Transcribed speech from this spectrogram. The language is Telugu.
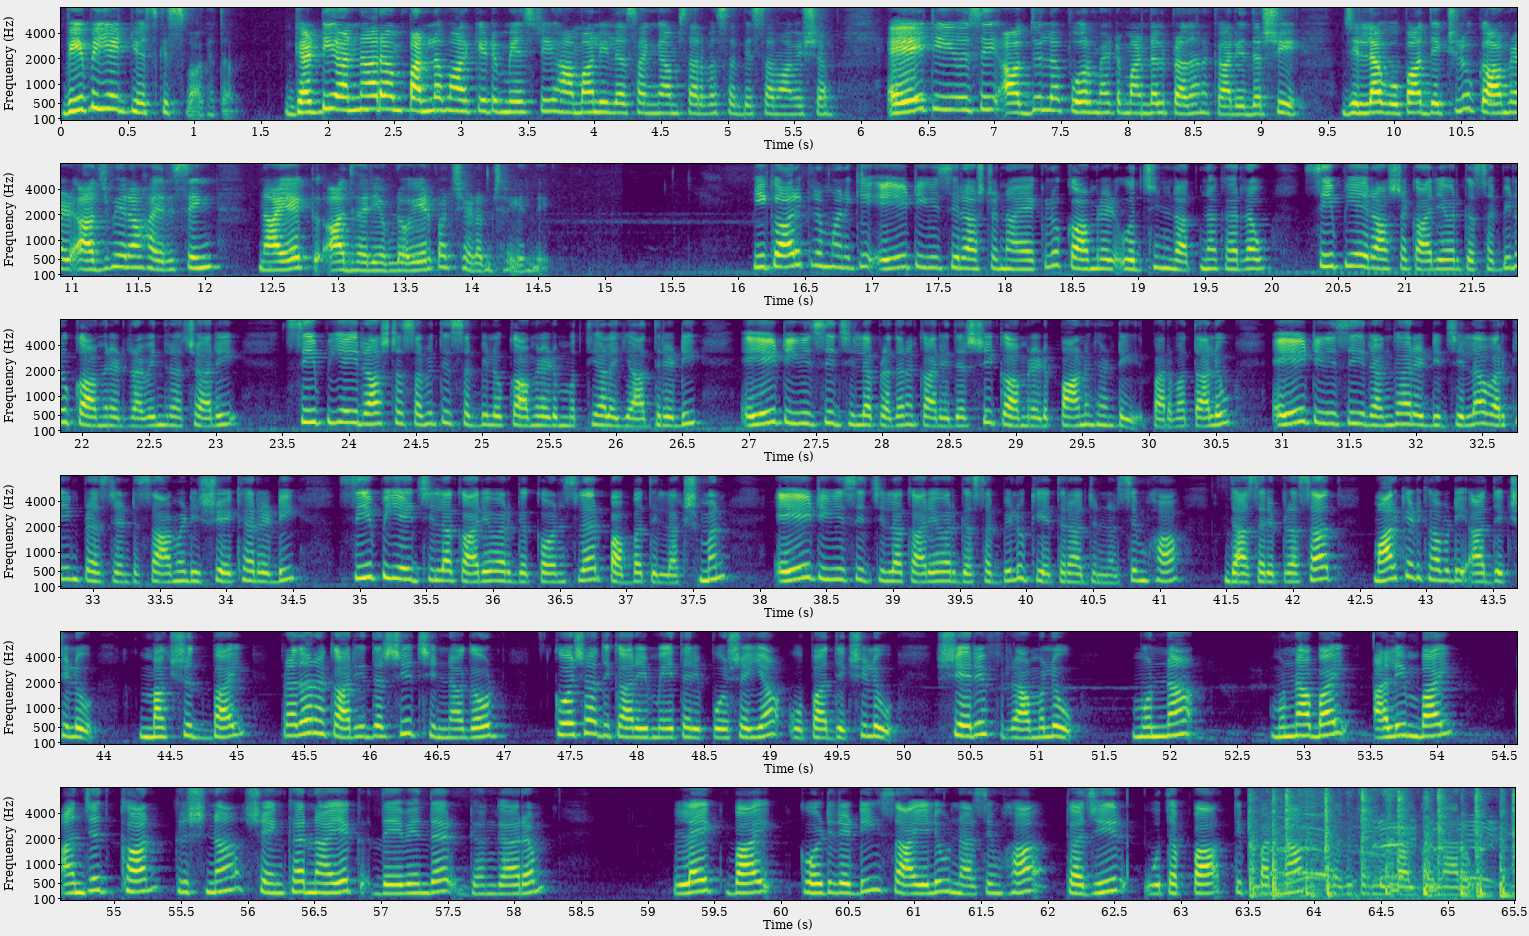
విబిఎడ్ న్యూస్కి స్వాగతం. గడ్డి అన్నారం పండ్ల మార్కెట్ మేస్ట్రీ హమాలీల సంఘం సర్వసభ్య సమావేశం. ఏఐటియుసి అబ్దుల్లా పూర్మెట్ మండల్ ప్రధాన కార్యదర్శి జిల్లా ఉపాధ్యక్షులు కామ్రేడ్ అజ్మీరా హరిసింగ్ నాయక్ ఆధ్వర్యంలో ఏర్పాటు చేయడం జరిగింది. ఈ కార్యక్రమానికి ఏఐటీయూసీ రాష్ట్ర నాయకులు కామ్రేడ్ ఉజ్జిని రత్నాకర్ రావు సిపిఐ రాష్ట్ర కార్యవర్గ సభ్యులు కామ్రేడ్ రవీంద్రాచారి సిపిఐ రాష్ట్ర సమితి సభ్యులు కామ్రేడ్ ముత్యాల యాదిరెడ్డి ఏఐటీయూసీ జిల్లా ప్రధాన కార్యదర్శి కామ్రేడ్ పానుగంటి పర్వతాలు ఏఐటీయూసీ రంగారెడ్డి జిల్లా working president Samidi Shekar Reddy CPI జిల్లా కార్యవర్గ కౌన్సిలర్ పబ్బతి లక్ష్మణ్ ఏఐటీయూసీ జిల్లా కార్యవర్గ సభ్యులు కేతరాజు నరసింహ దాసరి ప్రసాద్ మార్కెట్ కమిటీ అధ్యక్షులు మక్షుద్ భాయ్ ప్రధాన కార్యదర్శి చిన్నాగౌడ్ కోశాధికారి మేతరి పోషయ్య ఉపాధ్యక్షులు షరీఫ్ రాములు మున్నా మున్నాబాయ్ అలీంబాయ్ అంజద్ ఖాన్ కృష్ణ శంకర్ నాయక్ దేవేందర్ గంగారం లైక్ బాయ్ కోటిరెడ్డి సాయిలు నరసింహ కజీర్ ఊతప్ప తిప్పన్న తదితరులు పాల్గొన్నారు.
